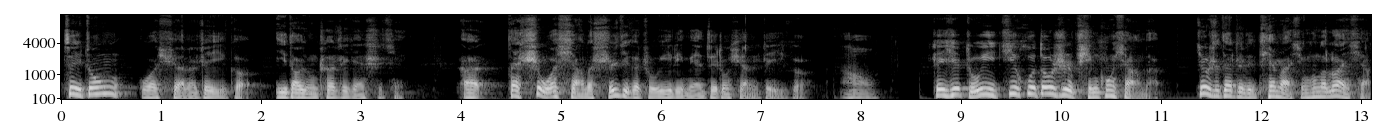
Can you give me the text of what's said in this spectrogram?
最终我选了这一个一刀用车这件事情。呃，在是我想的十几个主意里面，最终选了这一个。哦，这些主意几乎都是凭空想的，就是在这里天马行空的乱想，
